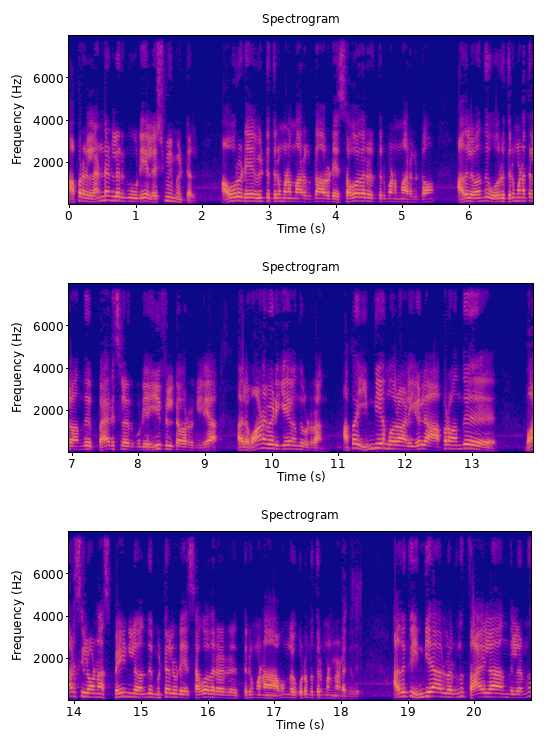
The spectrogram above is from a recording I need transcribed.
அப்புறம் லண்டன்ல இருக்கக்கூடிய லட்சுமி மிட்டல் அவருடைய வீட்டு திருமணமா இருக்கட்டும் அவருடைய சகோதரர் திருமணமா இருக்கட்டும் அதுல வந்து ஒரு திருமணத்துல வந்து பாரிஸ்ல இருக்கக்கூடிய ஈஃபில் டவர் இருக்கு இல்லையா அதுல வான வேடிக்கையே வந்து விடுறாங்க அப்போ இந்திய முதலாளிகள் அப்புறம் வந்து பார்சிலோனா ஸ்பெயினில் வந்து மிட்டலுடைய சகோதரர் திருமணம் அவங்க குடும்ப திருமணம் நடக்குது. அதுக்கு இந்தியாவிலேருந்து தாய்லாந்துலேருந்து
